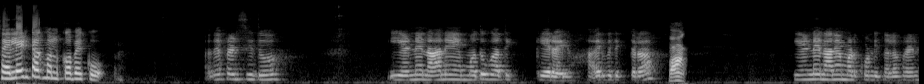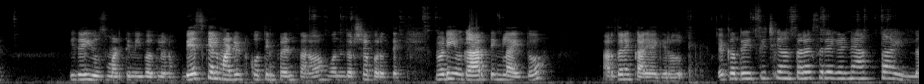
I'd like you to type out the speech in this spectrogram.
ಸೈಲೆಂಟ್ ಆಗಿ ಮಲ್ಕೋಬೇಕು. ಅದೇ ಫ್ರೆಂಡ್ಸ್ ಇದು. ಈ ಎಣ್ಣೆ ನಾನೇ ಮಧುಗಾತಿ ಕೇರ್ ಆಯಿಲ್ ಆಯುರ್ವೇದಿಕ್ ಥರ. ಈ ಎಣ್ಣೆ ನಾನೇ ಮಾಡ್ಕೊಂಡಿದ್ನಲ್ಲ ಫ್ರೆಂಡ್ ಇದೇ ಯೂಸ್ ಮಾಡ್ತೀನಿ ಇವಾಗ್ಲೂ ಬೇಸಿಗೆಯಲ್ಲಿ ಮಾಡಿ ಇಟ್ಕೋತೀನಿ ಫ್ರೆಂಡ್ಸ್ ನಾನು. ಒಂದು ವರ್ಷ ಬರುತ್ತೆ. ನೋಡಿ ಇವಾಗ ಆರು ತಿಂಗಳಾಯಿತು. ಅರ್ಧನೇ ಖಾಲಿಯಾಗಿರೋದು ಯಾಕಂದರೆ ಇತ್ತೀಚೆಗೆ ನನ್ನ ತಲೆಗೆ ಸರಿಯಾಗಿ ಎಣ್ಣೆ ಆಗ್ತಾ ಇಲ್ಲ.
